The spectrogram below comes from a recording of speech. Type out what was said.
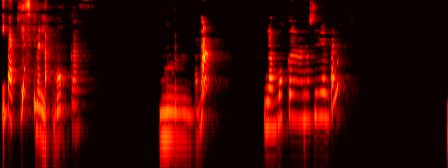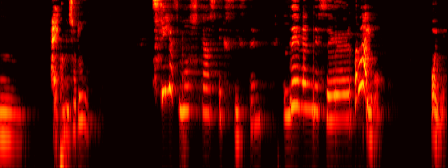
¿y para qué sirven las moscas? Mm, ¿Para nada? ¿Las moscas no sirven para nada? Mm, ahí comenzó todo. Si las moscas existen, deben de ser para algo. Oye,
